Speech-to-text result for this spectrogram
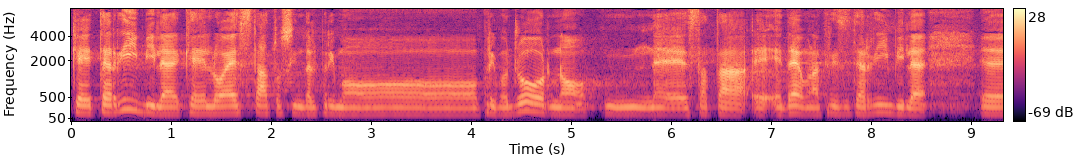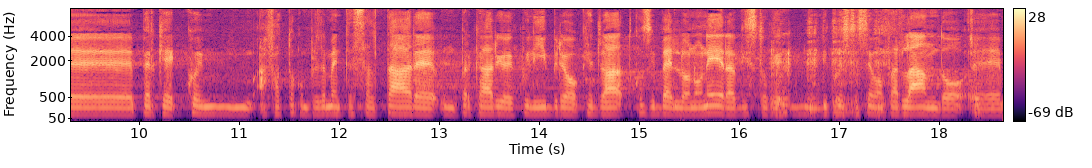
che è terribile, che lo è stato sin dal primo, primo giorno, mh, è stata, ed è una crisi terribile eh, perché co- ha fatto completamente saltare un precario equilibrio che già così bello non era, visto che di questo stiamo parlando. Eh,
